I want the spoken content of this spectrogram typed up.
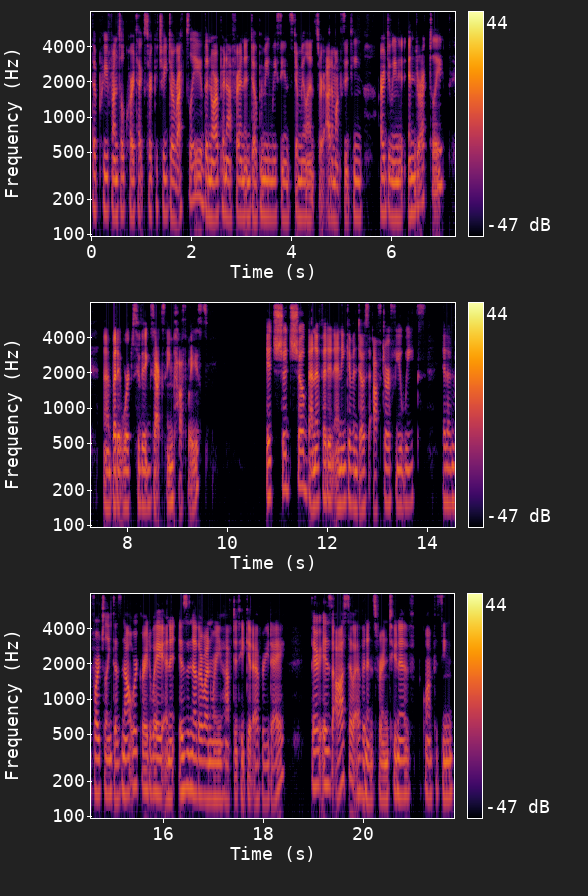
the prefrontal cortex circuitry directly. The norepinephrine and dopamine we see in stimulants or atomoxetine are doing it indirectly, uh, but it works through the exact same pathways. It should show benefit in any given dose after a few weeks. It unfortunately does not work right away, and it is another one where you have to take it every day. There is also evidence for Intuniv guanfacine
